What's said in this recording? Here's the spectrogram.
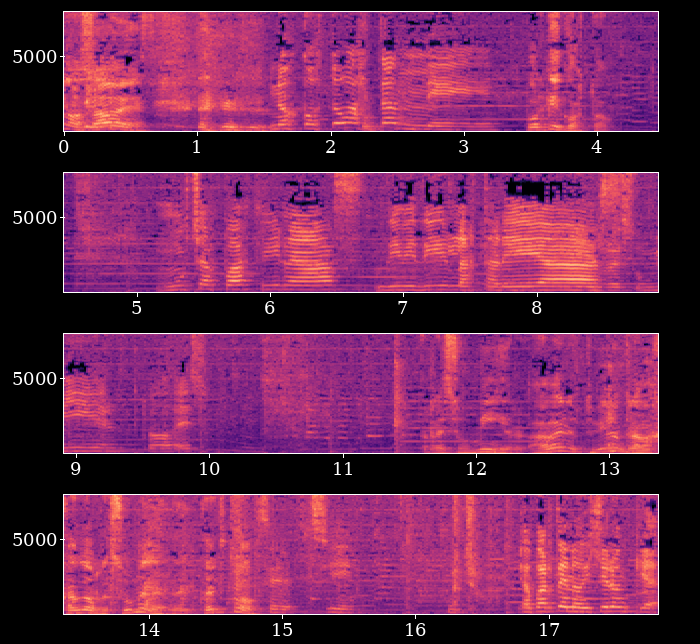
no sabes. Nos costó bastante. ¿Por qué costó? muchas páginas, dividir las Y tareas. resumir, todo eso. Resumir. A ver, ¿estuvieron trabajando resúmenes del texto? Sí, Sí. mucho. Y aparte nos dijeron que,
